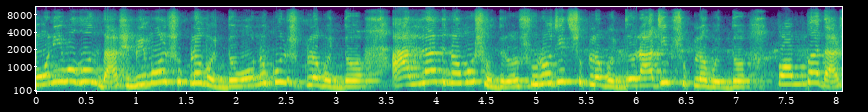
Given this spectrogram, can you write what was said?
মণিমোহন দাস, বিমল শুক্লবৈদ্য, অনুকূল শুক্লবৈদ্য, আহ্লাদ নমশূদ্র সুরজিৎ শুক্লবৈদ্য, রাজীব শুক্লবৈদ্য, পম্পা দাস,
